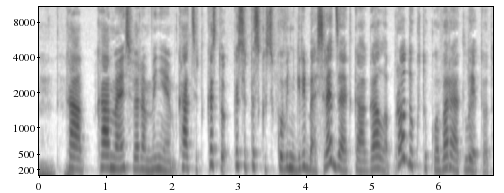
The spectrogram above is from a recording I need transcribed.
-hmm. kā, kā mēs varam viņiem, ir, kas, to, kas ir tas, kas, ko viņi gribēs redzēt, kā gala produktu, ko varētu lietot.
